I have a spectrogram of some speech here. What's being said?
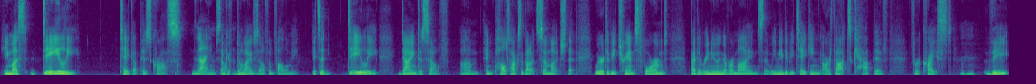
he must daily take up his cross, deny himself, and deny himself, and follow me. It's a daily dying to self. Um, and Paul talks about it so much that we are to be transformed by the renewing of our minds, that we need to be taking our thoughts captive for Christ. Mm-hmm. The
